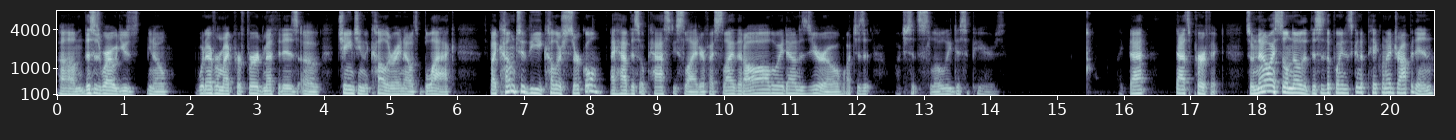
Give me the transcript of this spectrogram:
um, this is where I would use, you know, whatever my preferred method is of changing the color. Right now it's black. If I come to the color circle, I have this opacity slider. If I slide that all the way down to zero, watch as it, watch as it slowly disappears. Like that, that's perfect. So now I still know that this is the point it's gonna pick when I drop it in,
